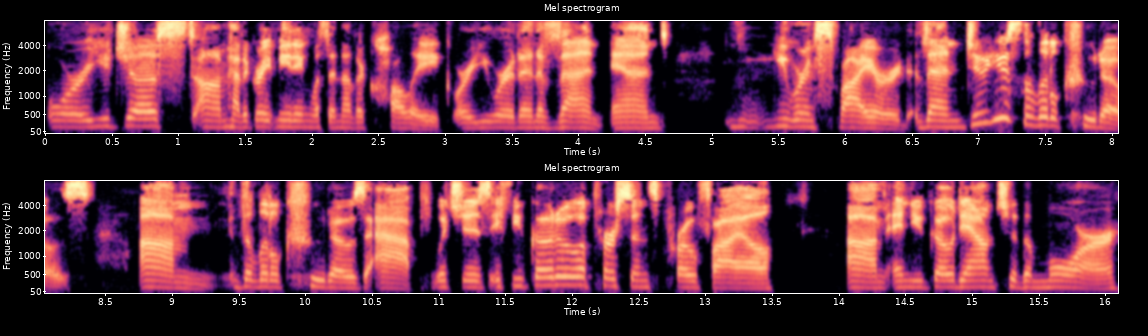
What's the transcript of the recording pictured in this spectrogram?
or you just um, had a great meeting with another colleague, or you were at an event and you were inspired, then do use the little kudos, um, the little kudos app, which is if you go to a person's profile um, and you go down to the more,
